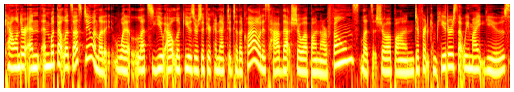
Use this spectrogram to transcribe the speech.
calendar and and what that lets us do and let it, what it lets you outlook users if you're connected to the cloud is have that show up on our phones lets it show up on different computers that we might use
